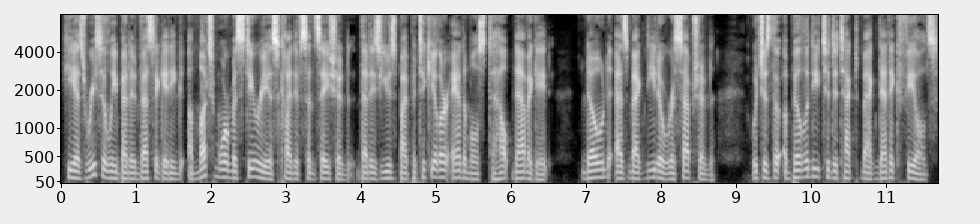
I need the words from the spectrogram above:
he has recently been investigating a much more mysterious kind of sensation that is used by particular animals to help navigate, known as magnetoreception, which is the ability to detect magnetic fields,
